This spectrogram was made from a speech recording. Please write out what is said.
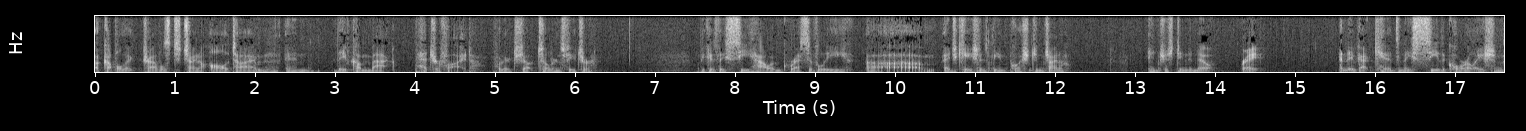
a couple that travels to China all the time, and they've come back petrified for their ch- children's future because they see how aggressively um, education is being pushed in China. Interesting to note, right? And they've got kids, and they see the correlation.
